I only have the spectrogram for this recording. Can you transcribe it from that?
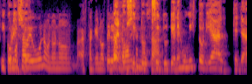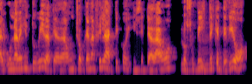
¿Y cómo sabe uno? Uno no, hasta que no te la Bueno, si, tú, si tú tienes un historial que ya alguna vez en tu vida te ha dado un choque anafiláctico y, si te ha dado, lo supiste que te dio,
